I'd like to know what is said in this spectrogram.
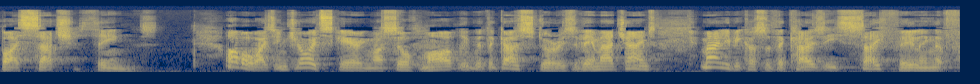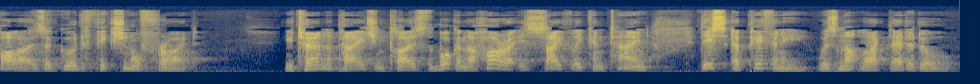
by such things. I've always enjoyed scaring myself mildly with the ghost stories of M.R. James, mainly because of the cosy, safe feeling that follows a good fictional fright. You turn the page and close the book, and the horror is safely contained. This epiphany was not like that at all.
